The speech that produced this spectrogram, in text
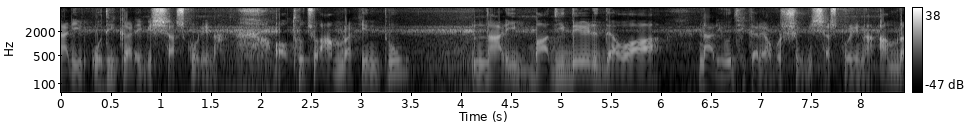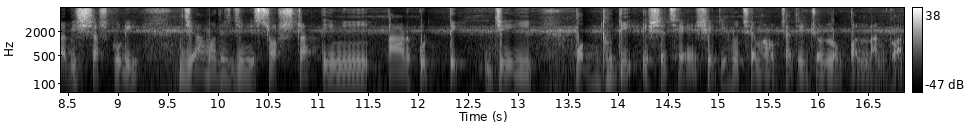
নারীর অধিকারে বিশ্বাস করি না। অথচ আমরা কিন্তু নারীবাদীদের দেওয়া নারী অধিকারে অবশ্যই বিশ্বাস করি না। আমরা বিশ্বাস করি যে আমাদের যিনি স্রষ্টা, তিনি তার কর্তৃক যেই পদ্ধতি এসেছে, সেটি হচ্ছে মানব জাতির জন্য কল্যাণকর।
